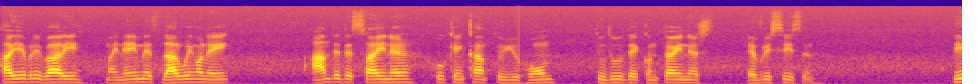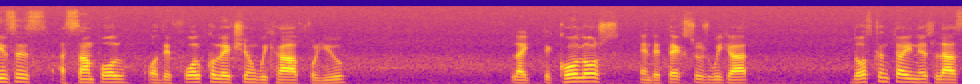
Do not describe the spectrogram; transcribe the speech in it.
Hi everybody, my name is Darwin Oney. I'm the designer who can come to your home to do the containers every season. This is a sample of the fall collection we have for you. Like the colors and the textures we got. Those containers last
